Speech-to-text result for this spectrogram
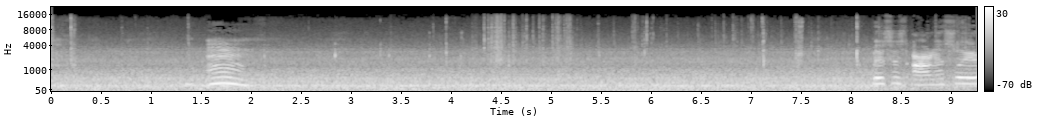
mmm this is honestly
